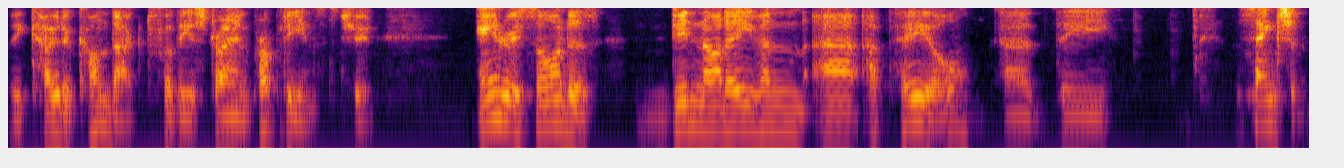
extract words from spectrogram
the code of conduct for the Australian Property Institute. Andrew Saunders did not even uh, appeal uh, the sanction.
